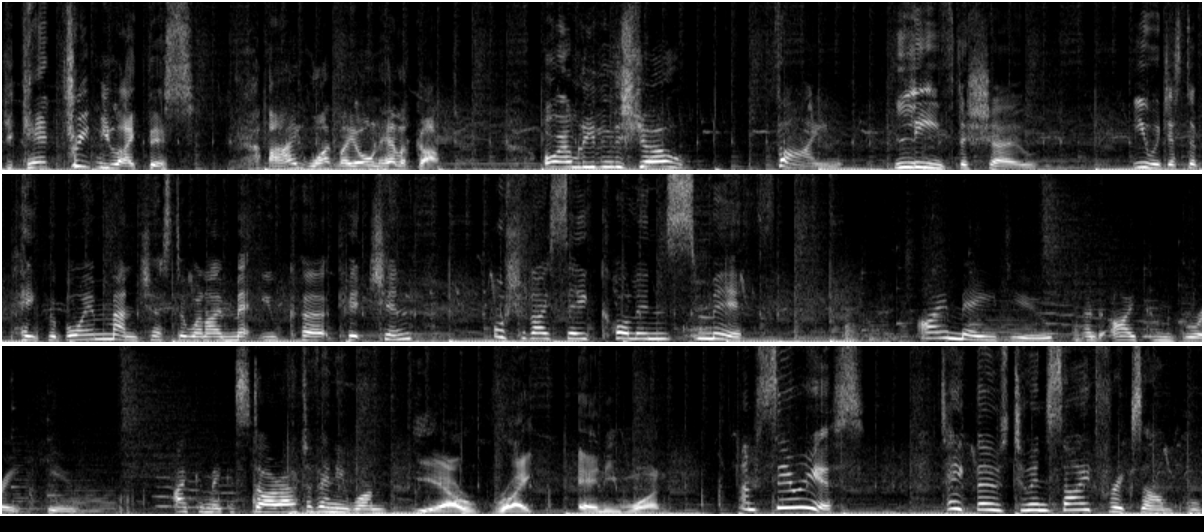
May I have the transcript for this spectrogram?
You can't treat me like this. I want my own helicopter. Or I'm leaving the show. Fine, leave the show. You were just a paper boy in Manchester when I met you, Kurt Kitchen. Or should I say Colin Smith? I made you, and I can break you. I can make a star out of anyone. Yeah, right. Anyone. I'm serious. Take those two inside, for example.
